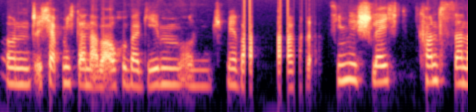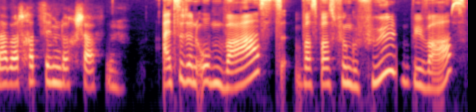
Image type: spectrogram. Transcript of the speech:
Und ich habe mich dann aber auch übergeben und mir war ziemlich schlecht, konnte es dann aber trotzdem doch schaffen. Als du dann oben warst, was war es für ein Gefühl? Wie war es?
